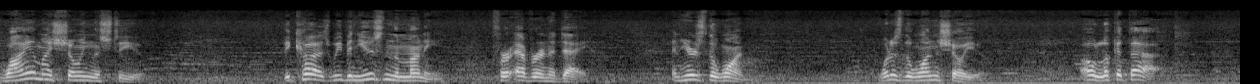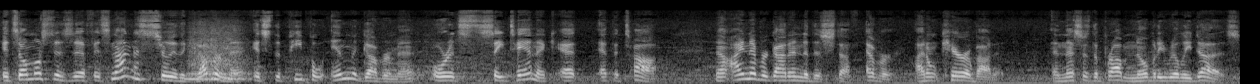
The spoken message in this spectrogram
Why am I showing this to you? Because we've been using the money forever and a day. And here's the one. What does the one show you? Oh, look at that. It's almost as if it's not necessarily the government, it's the people in the government, or it's satanic at, at the top. Now, I never got into this stuff, ever. I don't care about it. And this is the problem. Nobody really does.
